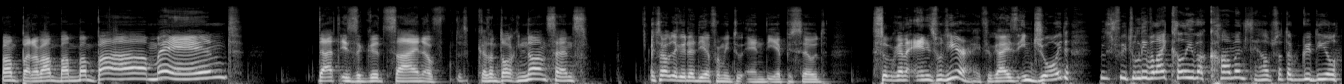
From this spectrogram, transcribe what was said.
Bum ba bum bum bum bum and that is a good sign of because I'm talking nonsense. It's probably a good idea for me to end the episode. So we're gonna end this one here. If you guys enjoyed, feel free to leave a like, leave a comment. It helps out a good deal,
